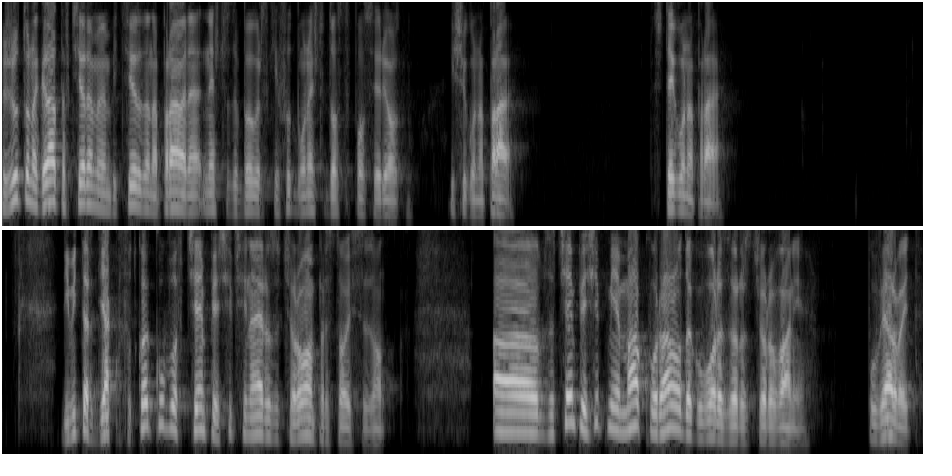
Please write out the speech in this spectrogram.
Между другото, наградата вчера ме амбицира да направя нещо за българския футбол, нещо доста по-сериозно. И ще го направя. Ще го направя. Димитър Дяков, от кой клуб в Чемпионшип си най-разочарован през този сезон? А, за Чемпионшип ми е малко рано да говоря за разочарование. Повярвайте.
